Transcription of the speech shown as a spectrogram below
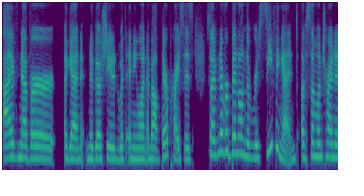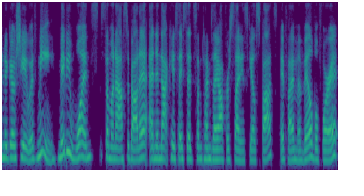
I've never, again, negotiated with anyone about their prices. So I've never been on the receiving end of someone trying to negotiate with me. Maybe once someone asked about it. And in that case, I said sometimes I offer sliding scale spots if I'm available for it.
